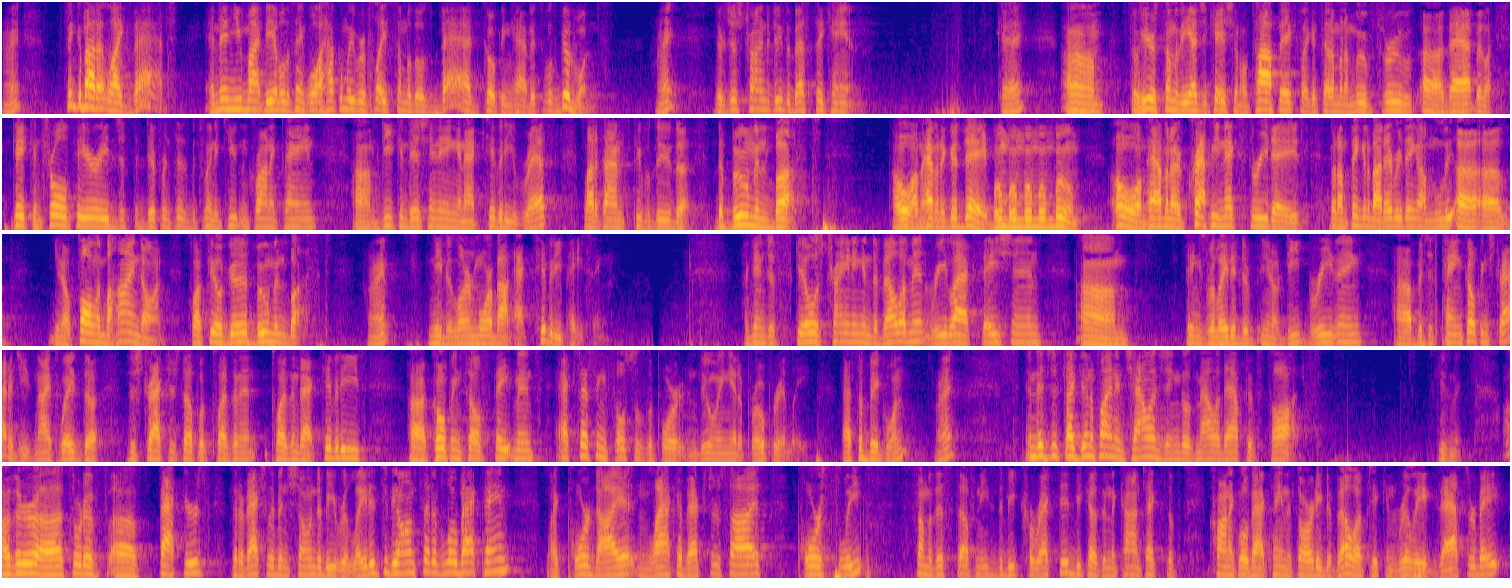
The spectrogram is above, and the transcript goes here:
All right? Think about it like that, and then you might be able to think, well, how can we replace some of those bad coping habits with good ones? Right? They're just trying to do the best they can. Okay? Um, so here's some of the educational topics. Like I said, I'm going to move through uh, that, but like gate control theory, just the differences between acute and chronic pain. Um, deconditioning and activity rest. A lot of times people do the, the boom and bust. Oh, I'm having a good day. Boom, boom, boom, boom, boom. Oh, I'm having a crappy next three days, but I'm thinking about everything I'm, uh, uh, you know, falling behind on. So I feel good, boom and bust. All right? need to learn more about activity pacing. Again, just skills training and development, relaxation, um, things related to you know deep breathing, uh, but just pain coping strategies, nice ways to distract yourself with pleasant pleasant activities, uh, coping self statements, accessing social support, and doing it appropriately. That's a big one, right? And then just identifying and challenging those maladaptive thoughts. Excuse me. Other uh, sort of uh, factors that have actually been shown to be related to the onset of low back pain, like poor diet and lack of exercise, poor sleep. Some of this stuff needs to be corrected because, in the context of chronic low back pain that's already developed, it can really exacerbate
